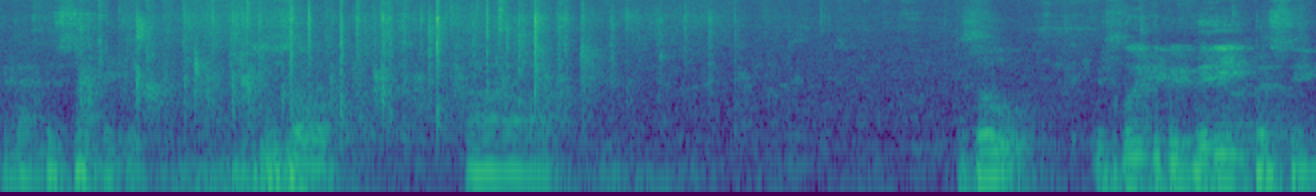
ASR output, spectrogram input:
and understanding it. So, uh, so it's going to be very interesting.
